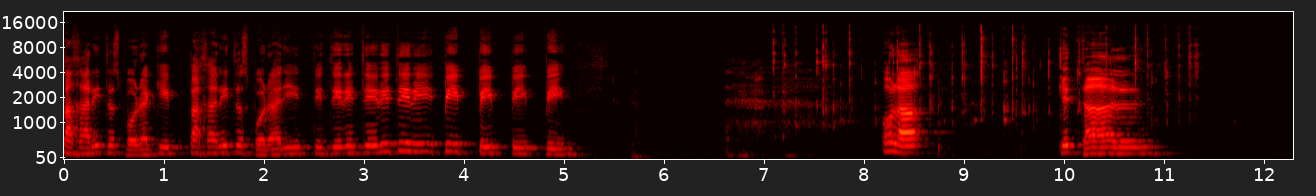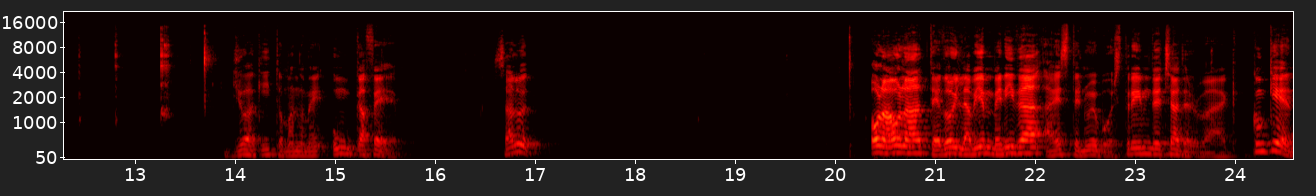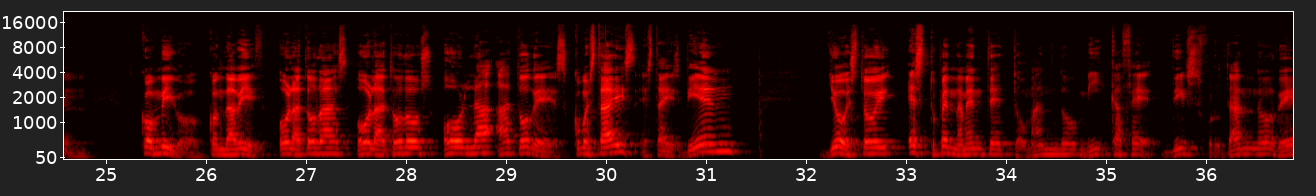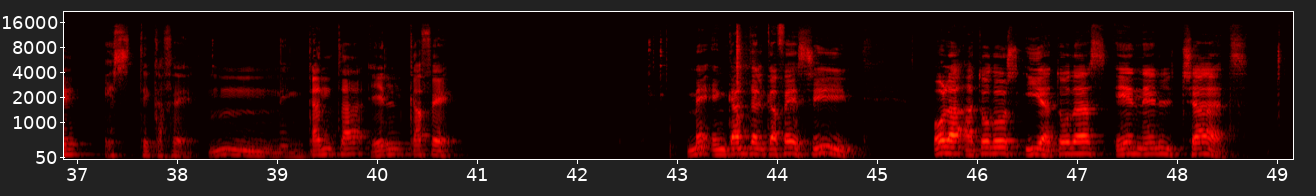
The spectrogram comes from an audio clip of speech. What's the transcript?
Pajaritos por aquí, pajaritos por allí, tiri tiri tiri, pi pi pi pi. Hola, ¿qué tal? Yo aquí tomándome un café. Salud. Hola, hola, te doy la bienvenida a este nuevo stream de Chatterback. ¿Con quién? Conmigo, con David. Hola a todas, hola a todos, hola a todes. ¿Cómo estáis? ¿Estáis bien? Yo estoy estupendamente tomando mi café, disfrutando de este café. Mmm, me encanta el café. Me encanta el café, sí. Hola a todos y a todas en el chat.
